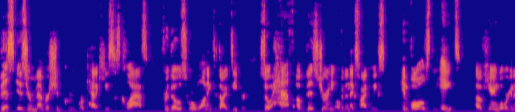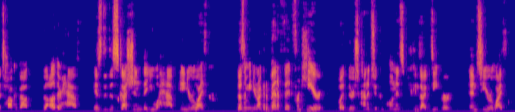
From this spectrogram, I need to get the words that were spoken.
this is your membership group catechesis class for those who are wanting to dive deeper. So, half of this journey over the next five weeks involves the eight of hearing what we're going to talk about. The other half is the discussion that you will have in your life group. Doesn't mean you're not going to benefit from here, but there's kind of two components you can dive deeper into your life group.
